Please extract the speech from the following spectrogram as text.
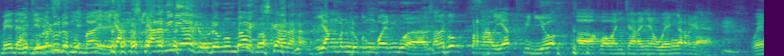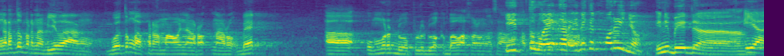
Beda. Tapi udah membaik. Yang- sekarang ini ya udah membaik sekarang. yang mendukung poin gue, soalnya gue pernah lihat video uh, wawancaranya Wenger kan. Wenger tuh pernah bilang, gue tuh nggak pernah mau naruh naruh back uh, umur 22 ke bawah kalau nggak salah. Itu Wenger, ini kan Mourinho. Ini beda. Iya.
